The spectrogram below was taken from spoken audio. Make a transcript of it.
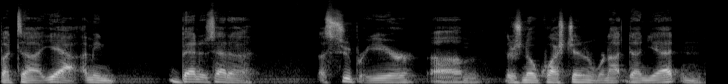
but uh, yeah, I mean, Ben has had a, a super year. Um, there's no question, and we're not done yet. And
